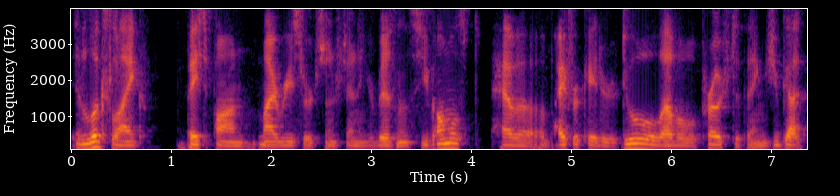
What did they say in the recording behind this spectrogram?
It looks like based upon my research and understanding your business, you've almost have a, a bifurcated dual level approach to things. You've got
